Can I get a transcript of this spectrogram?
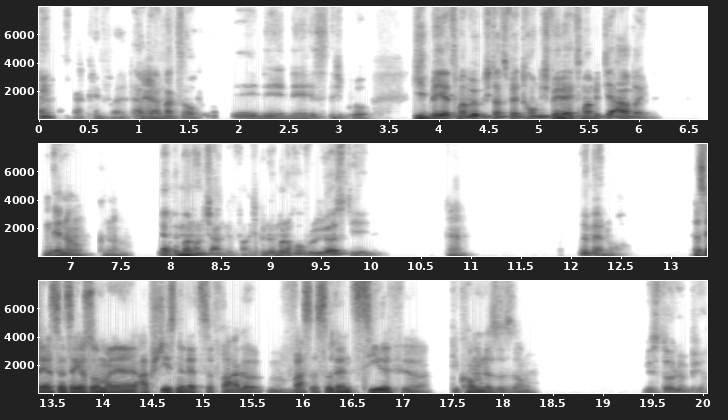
Nein, auf gar keinen Fall. Da hat Ja. der Max auch gesagt, nee, nee, nee, ist nicht, Bro. Gib mir jetzt mal wirklich das Vertrauen. Ich will jetzt mal mit dir arbeiten. Genau, genau. Ich habe immer noch nicht angefangen. Ich bin immer noch auf Reverse-Diät. Ja. Immer noch. Das wäre jetzt tatsächlich auch so meine abschließende letzte Frage. Was ist so dein Ziel für die kommende Saison? Mr. Olympia.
